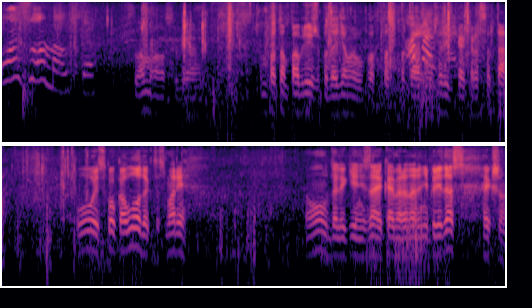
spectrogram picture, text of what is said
Он сломался. Сломался, да. Мы потом поближе подойдем его покажем. Смотрите, какая красота. Ой, сколько лодок-то, смотри. О, вдалеке, не знаю, камера, наверное, не передаст экшен.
